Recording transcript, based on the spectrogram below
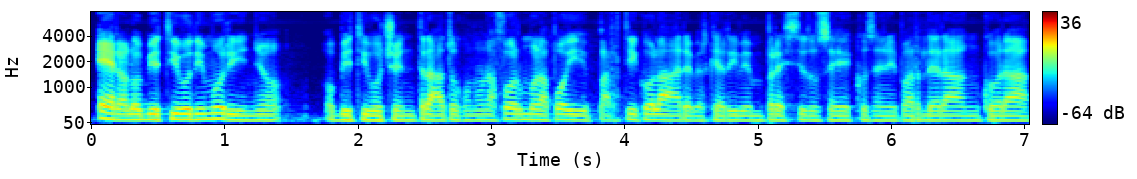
Era l'obiettivo di Mourinho, obiettivo centrato con una formula poi particolare perché arriva in prestito secco, se ne parlerà ancora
